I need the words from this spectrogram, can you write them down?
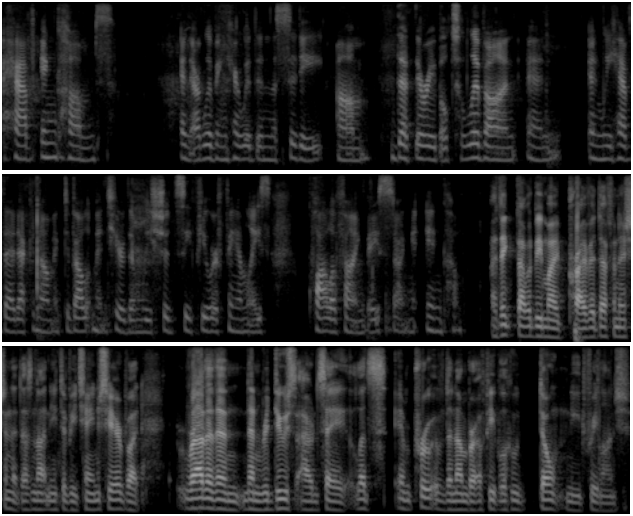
have incomes and are living here within the city, um, that they're able to live on, and, and we have that economic development here, then we should see fewer families qualifying based on income. I think that would be my private definition. That does not need to be changed here, but rather than than reduce, I would say let's improve the number of people who don't need free lunch.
